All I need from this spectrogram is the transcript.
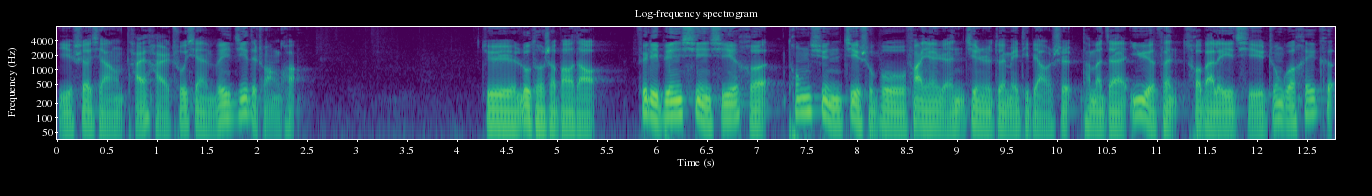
以设想台海出现危机的状况。据路透社报道。菲律宾信息和通讯技术部发言人近日对媒体表示，他们在一月份挫败了一起中国黑客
